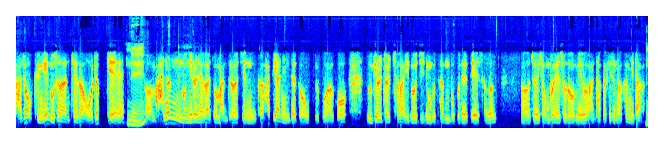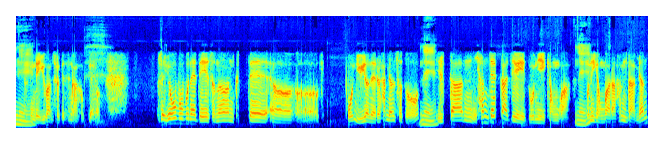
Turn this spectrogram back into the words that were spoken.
아주 굉장히 노사단체가 어렵게 네. 어, 많은 논의를 해가지고 만들어진 그 합의안인데도 불구하고 의결 절차가 이루어지지 못한 부분에 대해서는 어, 저희 정부에서도 매우 안타깝게 생각합니다. 네. 굉장히 유감스럽게 생각하고요. 그래서 이 부분에 대해서는 그때 어, 본위원회를 하면서도 네. 일단 현재까지 논의 경과, 네. 논의 경과를 한다면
